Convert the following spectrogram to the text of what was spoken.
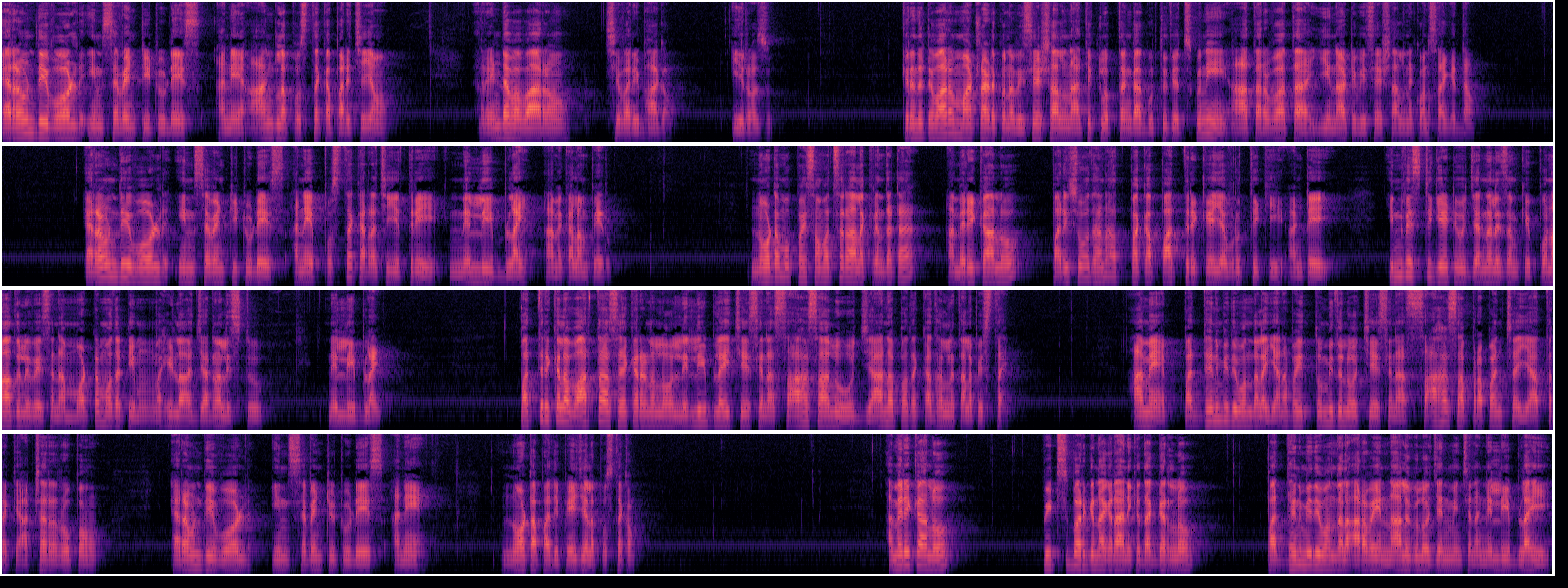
Around the world in seventy two days అనే ఆంగ్ల పుస్తక పరిచయం రెండవ వారం చివరి భాగం ఈరోజు క్రిందటి వారం మాట్లాడుకున్న విశేషాలను అతి క్లుప్తంగా గుర్తు తెచ్చుకుని ఆ తర్వాత ఈనాటి విశేషాలను కొనసాగిద్దాం. Around the world in seventy two days అనే పుస్తక రచయిత్రి నెల్లీ బ్లై ఆమె కలం పేరు. నూట ముప్పై సంవత్సరాల క్రిందట అమెరికాలో పరిశోధనాత్మక పాత్రికేయ వృత్తికి అంటే ఇన్వెస్టిగేటివ్ జర్నలిజంకి పునాదులు వేసిన మొట్టమొదటి మహిళా జర్నలిస్టు నెల్లీ బ్లై. పత్రికల వార్తా సేకరణలో నెల్లీ బ్లై చేసిన సాహసాలు జానపద కథల్ని తలపిస్తాయి. ఆమె పద్దెనిమిది వందల ఎనభై తొమ్మిదిలో చేసిన సాహస ప్రపంచ యాత్రకి అక్షర రూపం around the world in seventy two days అనే నూట పది పేజీల పుస్తకం. అమెరికాలో పిట్స్బర్గ్ నగరానికి దగ్గరలో పద్దెనిమిది వందల అరవై నాలుగులో జన్మించిన నెల్లీ బ్లై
